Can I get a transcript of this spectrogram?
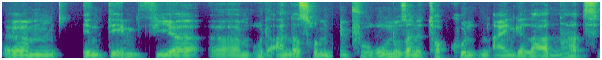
ähm, indem wir ähm, oder andersrum, indem Furuno seine Top-Kunden eingeladen hat.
